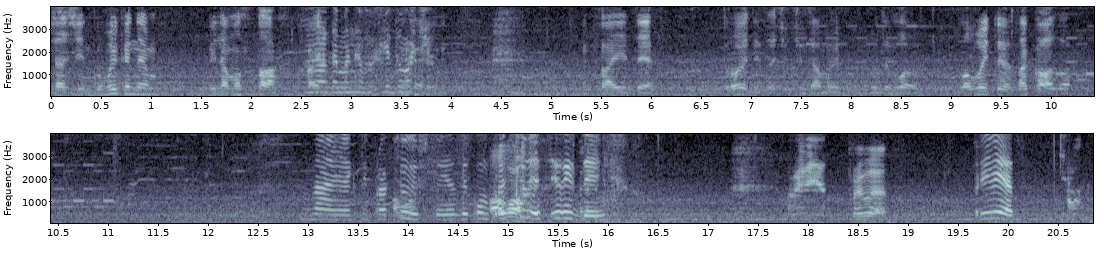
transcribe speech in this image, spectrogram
Зараз жінку викинемо біля моста. Не треба мене викидувати. Хай йде. Троє десь чуть-чуть, а ми будемо ло- ловити заказа. Знаю, як ти працюєш, то язиком Алло. працює цілий день. Привіт. Привет. Привіт. Що ти?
